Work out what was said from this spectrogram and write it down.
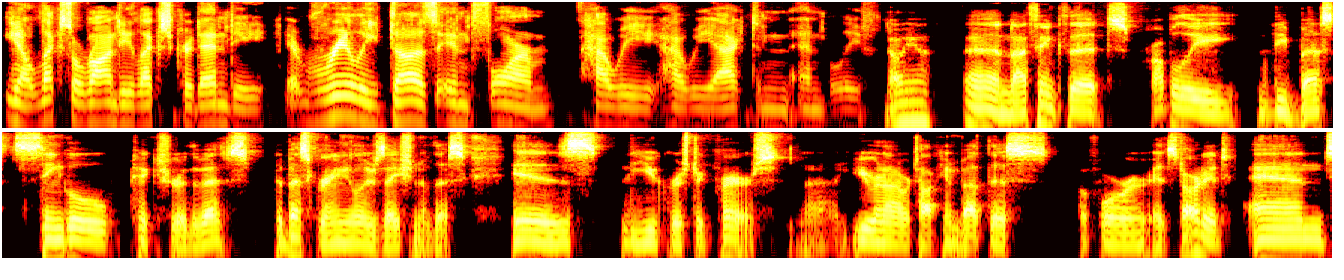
you know, lex orandi, lex credendi. It really does inform how we how we act and, and believe. Oh yeah, and I think that probably the best single picture, the best the best granularization of this is the Eucharistic prayers. Uh, you and I were talking about this before it started. And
